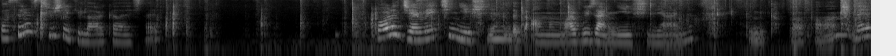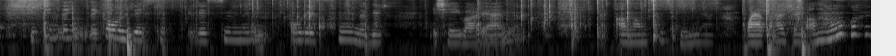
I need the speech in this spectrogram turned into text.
Posterimiz şu şekilde arkadaşlar. Bu arada Cemre için yeşilin de bir anlamı var. Bu yüzden yeşil yani. Bir kapağı falan. Ve içindeki o resim, resimlerin o resmin de bir şey var yani. Anlamsız değil yani. Bu hayatta her şeyin anlamı vardır.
